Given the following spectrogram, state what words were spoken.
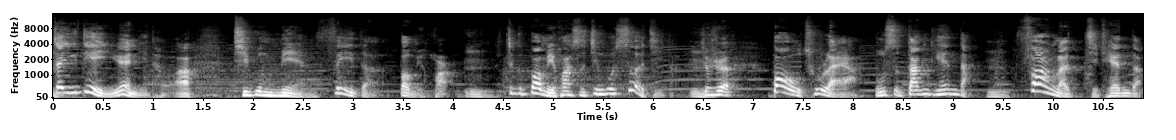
在一个电影院里头啊，提供免费的爆米花。嗯，这个爆米花是经过设计的，就是爆出来啊，不是当天的，嗯，放了几天的，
